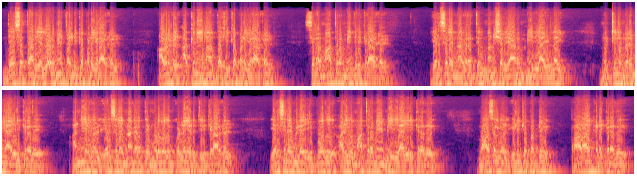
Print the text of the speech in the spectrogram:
தேசத்தார் எல்லோருமே தண்டிக்கப்படுகிறார்கள். அவர்கள் அக்னியினால் தகிக்கப்படுகிறார்கள். சிலர் மாத்திரம் மீந்திருக்கிறார்கள். எருசலை நகரத்தில் மனுஷர் யாரும் மீதியா இல்லை முற்றிலும் வெறுமையாயிருக்கிறது. அந்நியர்கள் எருசலேம் நகரத்தை முழுவதும் கொள்ளையடித்திருக்கிறார்கள். எருசலேமிலே இப்போது அழிவு மாத்திரமே மீதியாயிருக்கிறது. வாசல்கள் இடிக்கப்பட்டு பாழாய் கிடைக்கிறது.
